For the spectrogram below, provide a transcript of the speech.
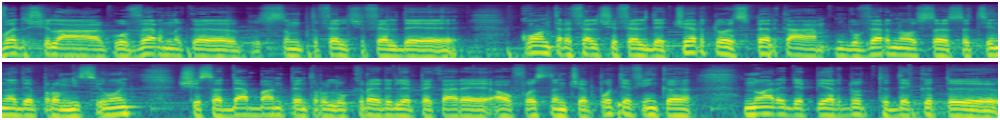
văd și la guvern că sunt fel și fel de contre, fel și fel de certuri. Sper ca guvernul să, să țină de promisiuni și să dea bani pentru lucrările pe care au fost începute, fiindcă nu are de pierdut decât uh,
